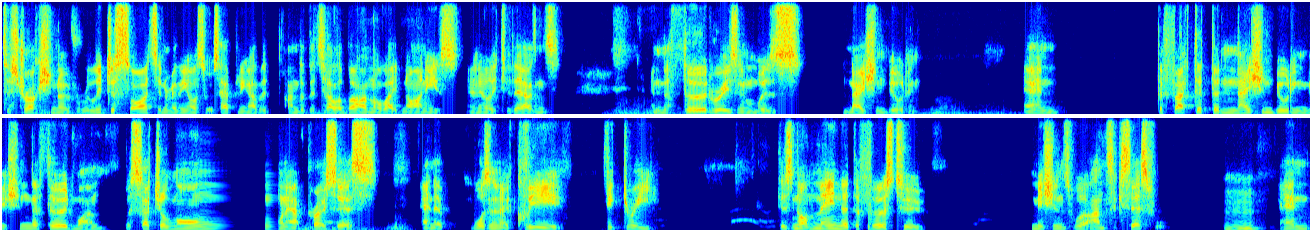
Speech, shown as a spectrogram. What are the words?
destruction of religious sites and everything else that was happening under, under the Taliban in the late 90s and early 2000s. And the third reason was nation building. And the fact that the nation building mission, the third one, was such a long out process and it wasn't a clear victory does not mean that the first two missions were unsuccessful. Mm-hmm. And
